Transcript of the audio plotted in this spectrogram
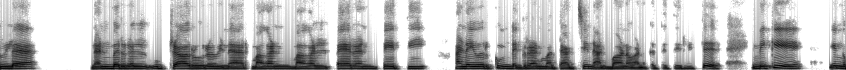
உள்ள நண்பர்கள் உற்றார் உறவினர் மகன் மகள் பேரன் பேத்தி அனைவருக்கும் இந்த கிராண்ட் மத்தாட்சியின் அன்பான வணக்கத்தை தெரிவித்து இன்னைக்கு எங்க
